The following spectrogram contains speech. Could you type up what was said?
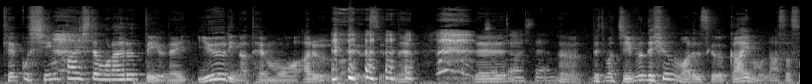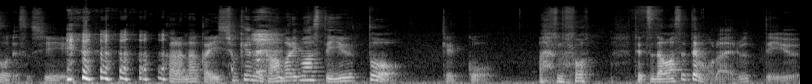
結構心配してもらえるっていうね有利な点もあるわけですよね。でね、うん。でまあ、自分で言うのもあれですけど害もなさそうですし だからなんか一生懸命頑張りますって言うと結構あの手伝わせてもらえるっていう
